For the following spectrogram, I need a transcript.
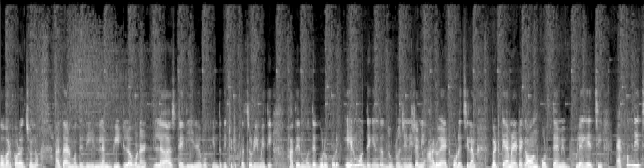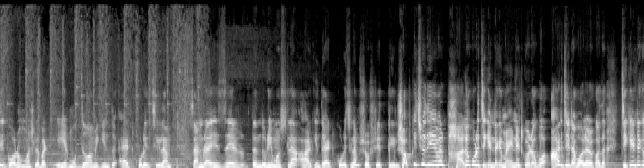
কভার করার জন্য। আর তার মধ্যে দিয়ে নিলাম বিট লবণ। আর লাস্টে দিয়ে নেব কিন্তু কিছুটা কচুরি মেথি হাতের মধ্যে গুঁড়ো করে। এর মধ্যে কিন্তু দুটো জিনিস আমি আরও অ্যাড করেছিলাম বাট ক্যামেরাটাকে অন করতে আমি ভুলে গেছি। এখন দিচ্ছি গরম মশলা বাট এর মধ্যেও আমি কিন্তু অ্যাড করেছিলাম সানরাইজের তন্দুরি মশলা, আর কিন্তু অ্যাড করেছিলাম সর্ষের তেল। সব কিছু দিয়ে এবার ভালো করে চিকেনটাকে ম্যারিনেট করে রাখব। আর যেটা বলার কথা চিকেনটাকে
